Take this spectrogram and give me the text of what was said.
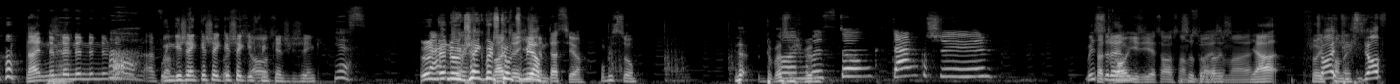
Nein, nimm, nimm, nimm, nimm, nimm, Ah. nimm. Einfach. Ein Geschenk, Geschenk, Geschenk. Ich bin kein Geschenk. Yes. Wenn du Danke. ein Geschenk willst, komm zu mir. nimm das hier. Wo bist du? Ja, Du weißt, bin. Rüstung. Dankeschön. Wo bist du denn? easy jetzt ausnahmsweise mal. Ja, Flo, ich Schau, ich kann krieg's auf.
